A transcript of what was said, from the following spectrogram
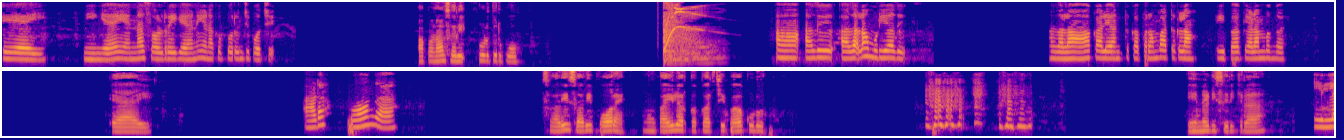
ஏய் நீங்க என்ன சொல்றீங்கன்னு எனக்கு புரிஞ்சு போச்சு. அப்பனா சரி கொடுத்துட்டு போ. ஆ அது அதெல்லாம் முடியாது. அதெல்லாம் கல்யாணத்துக்கு அப்புறம் பார்த்துக்கலாம் இப்போ கிளம்புங்க. ஏய். அட போங்க. சரி சரி போறேன். உன் கையில இருக்க கர்ச்சிப்பை கொடு. என்னடி சிரிக்கிற? இல்ல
